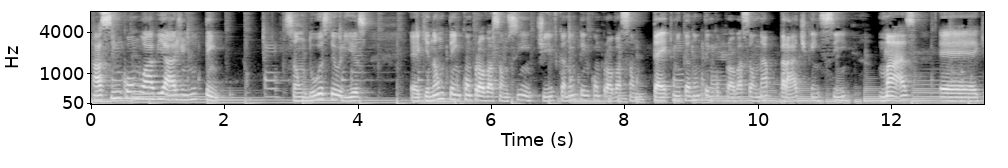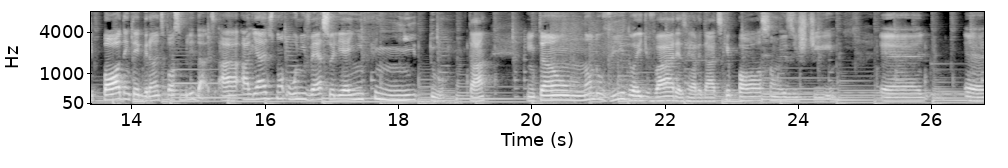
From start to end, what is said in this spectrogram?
Assim como a viagem no tempo. São duas teorias é, que não tem comprovação científica, não tem comprovação técnica, não tem comprovação na prática em si, mas é, que podem ter grandes possibilidades. A, aliás, o universo ele é infinito, tá? Então, não duvido aí de várias realidades que possam existir. É, é,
